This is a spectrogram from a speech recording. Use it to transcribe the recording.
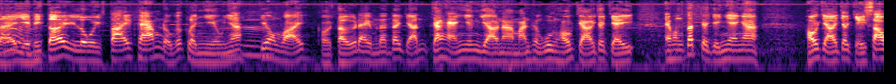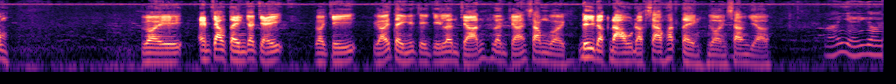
Tại Ừ. vì đi tới đi lui tái khám đồ rất là nhiều nha Ừ. chứ không phải. Rồi từ đây mình lên tới chảnh. Chẳng hạn như giờ nào mạnh thường quân hỗ trợ cho chị em phân tích cho chị nha nha. Hỗ trợ cho chị xong rồi em trao tiền cho chị rồi chị gửi tiền cho chị chị lên trển lên trển xong rồi đi đợt đầu đợt sau hết tiền. Rồi sao giờ? Bởi vậy rồi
